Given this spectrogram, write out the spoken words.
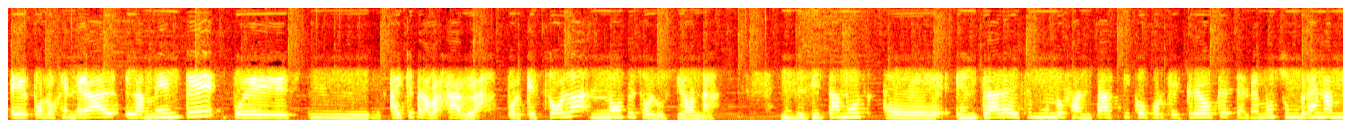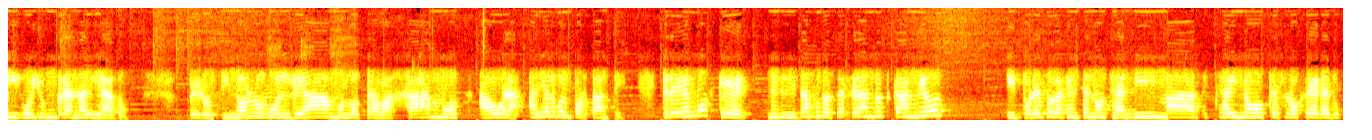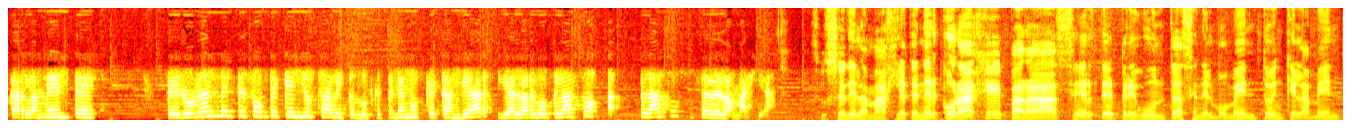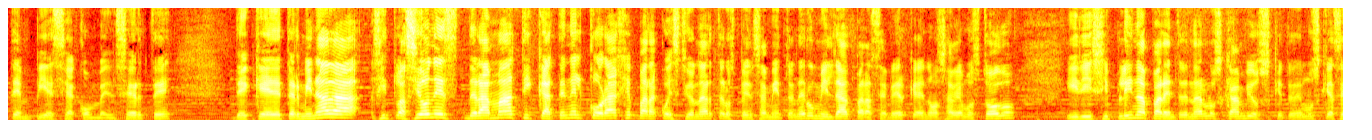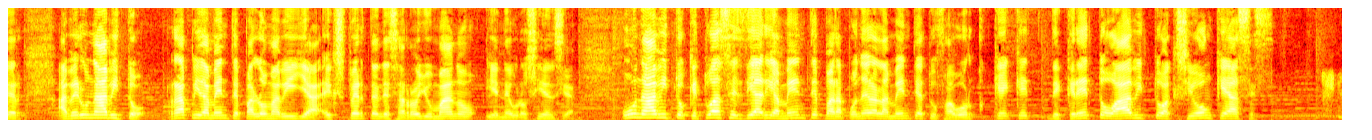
Eh, por lo general, la mente, pues, mm, hay que trabajarla, porque sola no se soluciona necesitamos eh, entrar a ese mundo fantástico porque creo que tenemos un gran amigo y un gran aliado. Pero si no lo moldeamos, lo trabajamos. Ahora, hay algo importante. Creemos que necesitamos hacer grandes cambios y por eso la gente no se anima, dice, ay no, qué flojera educar la mente. Pero realmente son pequeños hábitos los que tenemos que cambiar y a largo plazo, plazo sucede la magia. Sucede la magia, tener coraje para hacerte preguntas en el momento en que la mente empiece a convencerte de que determinada situación es dramática, tener coraje para cuestionarte los pensamientos, tener humildad para saber que no sabemos todo y disciplina para entrenar los cambios que tenemos que hacer. A ver, un hábito, rápidamente Paloma Villa, experta en desarrollo humano y en neurociencia un hábito que tú haces diariamente para poner a la mente a tu favor. ¿Qué, decreto, hábito, acción que haces?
